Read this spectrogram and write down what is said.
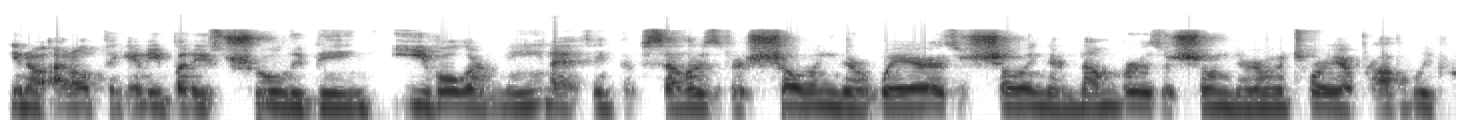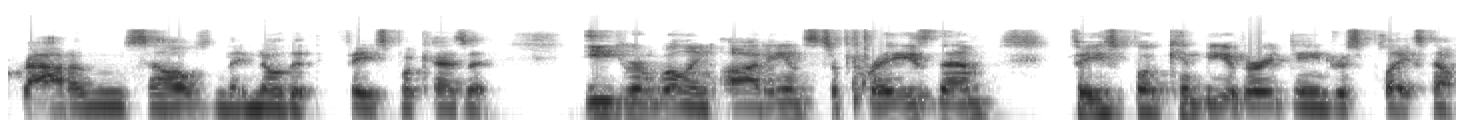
you know i don't think anybody's truly being evil or mean. I think the sellers that are showing their wares or showing their numbers or showing their inventory are probably proud of themselves and they know that facebook has a eager and willing audience to praise them. Facebook can be a very dangerous place. Now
